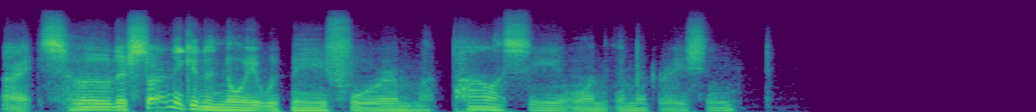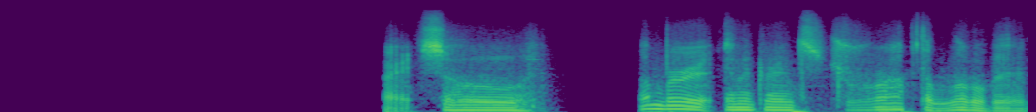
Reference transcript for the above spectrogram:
Alright, so they're starting to get annoyed with me for my policy on immigration. Alright, so number of immigrants dropped a little bit.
